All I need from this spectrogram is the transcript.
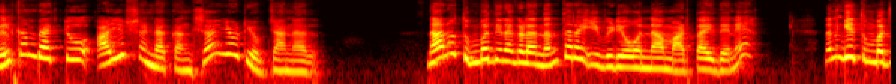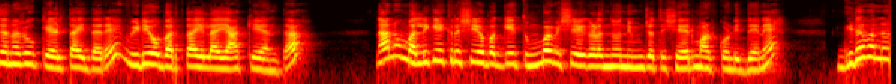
Welcome back to Ayush and Akanksha YouTube channel. ನಾನು ತುಂಬ ದಿನಗಳ ನಂತರ ಈ ವಿಡಿಯೋವನ್ನು ಮಾಡ್ತಾ ಇದ್ದೇನೆ. ನನಗೆ ತುಂಬ ಜನರು ಕೇಳ್ತಾ ಇದ್ದಾರೆ, ವಿಡಿಯೋ ಬರ್ತಾ ಇಲ್ಲ ಯಾಕೆ ಅಂತ. ನಾನು ಮಲ್ಲಿಗೆ ಕೃಷಿಯ ಬಗ್ಗೆ ತುಂಬ ವಿಷಯಗಳನ್ನು ನಿಮ್ಮ ಜೊತೆ ಶೇರ್ ಮಾಡಿಕೊಂಡಿದ್ದೇನೆ. ಗಿಡವನ್ನು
